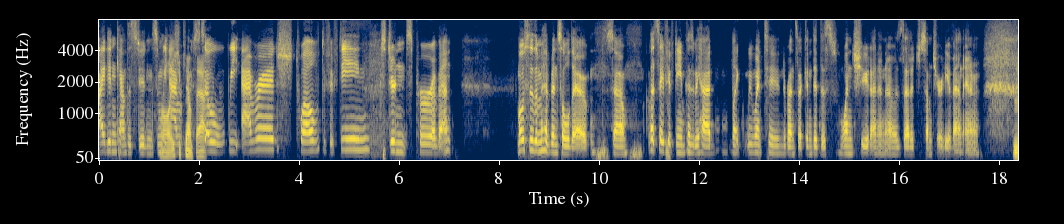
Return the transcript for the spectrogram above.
I didn't count the students. And Oh, you should count that. So we average 12 to 15 students per event. Most of them have been sold out. So let's say 15 because we had, like, we went to New Brunswick and did this one shoot. I don't know. Is that a, some charity event? Anyway. Hmm.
